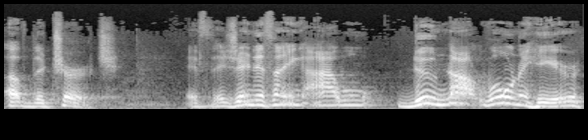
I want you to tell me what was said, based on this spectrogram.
of the church. If there's anything I do not want to hear,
